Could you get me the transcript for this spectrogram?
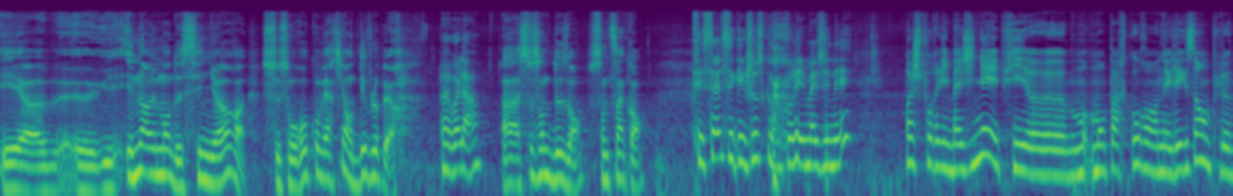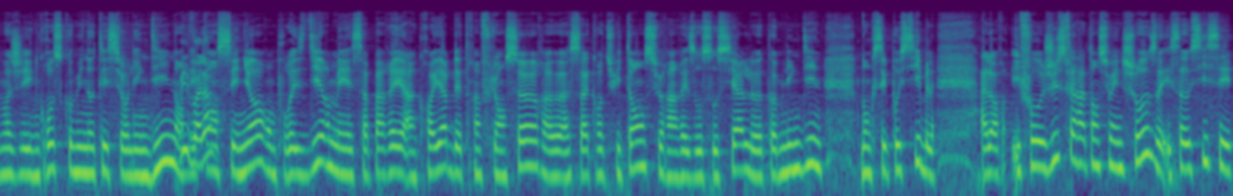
Et énormément de seniors se sont reconvertis en développeurs. Ah, voilà. À 62 ans, 65 ans. Christelle, c'est quelque chose que vous pourriez imaginer? moi, je pourrais l'imaginer. Et puis, euh, mon parcours en est l'exemple. Moi, j'ai une grosse communauté sur LinkedIn. En étant senior, on pourrait se dire, mais ça paraît incroyable d'être influenceur euh, à 58 ans sur un réseau social euh, comme LinkedIn. Donc, c'est possible. Alors, il faut juste faire attention à une chose, et ça aussi, c'est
